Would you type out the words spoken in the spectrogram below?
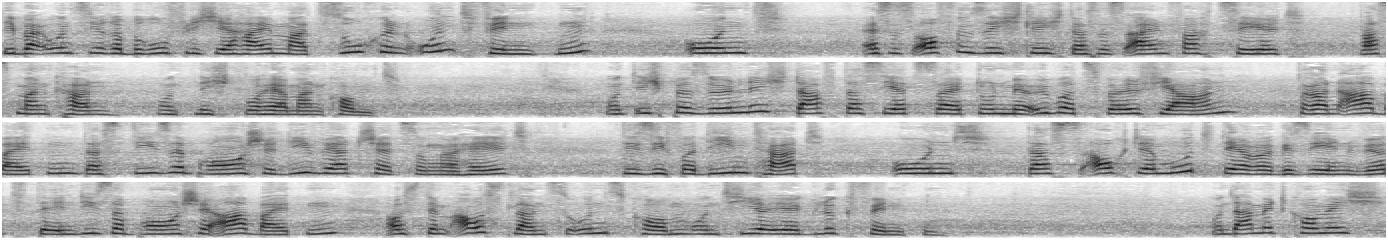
die bei uns ihre berufliche Heimat suchen und finden. Und es ist offensichtlich, dass es einfach zählt, was man kann und nicht woher man kommt. Und ich persönlich darf das jetzt seit nunmehr über zwölf Jahren daran arbeiten, dass diese Branche die Wertschätzung erhält, die sie verdient hat und dass auch der Mut derer gesehen wird, der in dieser Branche arbeiten, aus dem Ausland zu uns kommen und hier ihr Glück finden. Und damit komme ich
